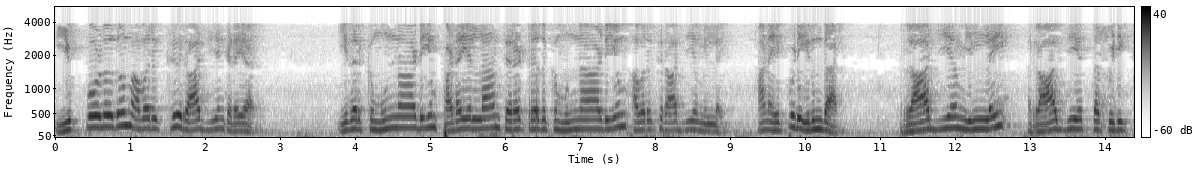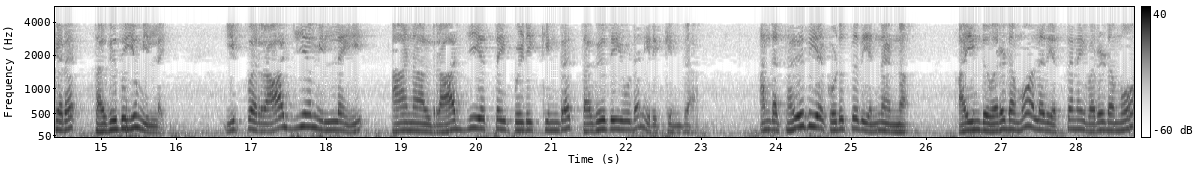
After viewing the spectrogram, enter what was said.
இப்பொழுதும் அவருக்கு ராஜ்யம் கிடையாது. இதற்கு முன்னாடியும் படையெல்லாம் திரட்டுறதுக்கு முன்னாடியும் அவருக்கு ராஜ்யம் இல்லை. ஆனா எப்படி இருந்தார்? ராஜ்யம் இல்லை ராஜ்யத்தை பிடிக்கிற தகுதியும் இல்லை. இப்ப ராஜ்யம் இல்லை ஆனால் ராஜ்யத்தை பிடிக்கின்ற தகுதியுடன் இருக்கின்றார். அந்த தகுதியை கொடுத்தது என்னன்னா ஐந்து வருடமோ அல்லது எத்தனை வருடமோ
